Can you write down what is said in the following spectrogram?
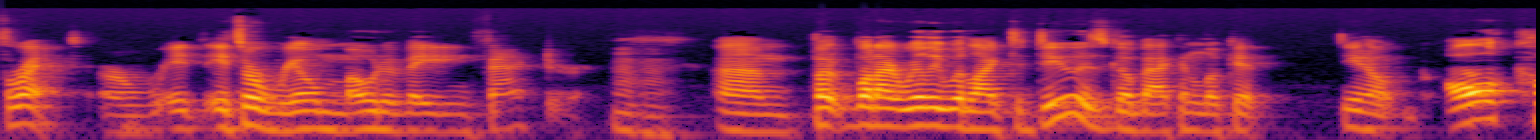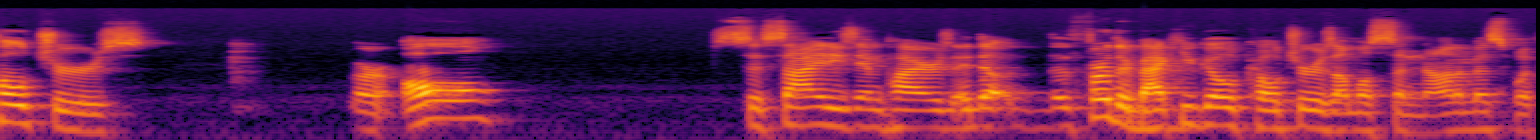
threat or it, it's a real motivating factor. Mm-hmm. Um, but what I really would like to do is go back and look at, you know, all cultures or all societies, empires. The, the further back you go, culture is almost synonymous with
